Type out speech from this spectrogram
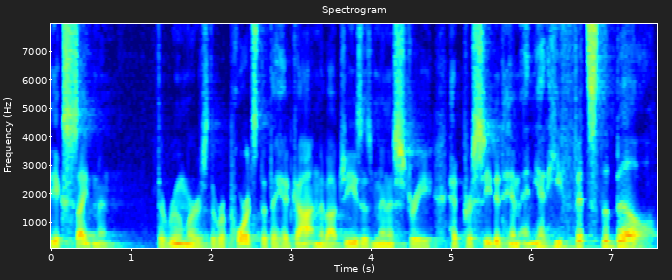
the excitement, the rumors, the reports that they had gotten about Jesus' ministry had preceded him, and yet he fits the bill.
